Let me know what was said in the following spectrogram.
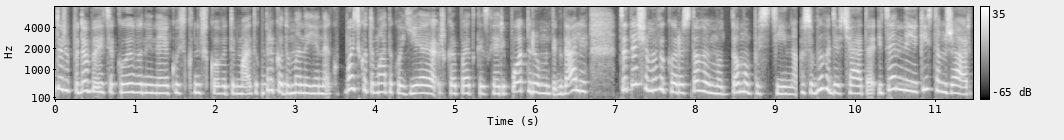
дуже подобається, коли вони на якусь книжкову тематику. Наприклад, у мене є на ковбойську тематику, є шкарпетки з Гаррі Поттером і так далі. Це те, що ми використовуємо вдома постійно, особливо дівчата. І це не якийсь там жарт.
